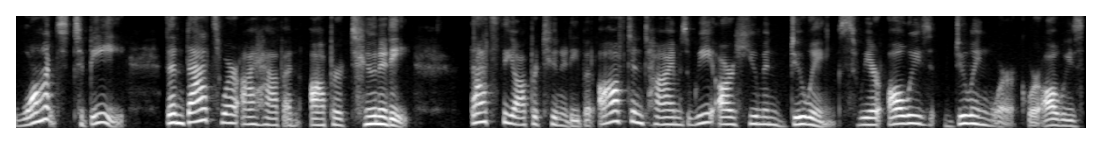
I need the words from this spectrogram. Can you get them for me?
want to be, then that's where I have an opportunity. That's the opportunity. But oftentimes we are human doings. We are always doing work. We're always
